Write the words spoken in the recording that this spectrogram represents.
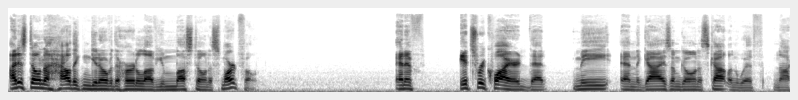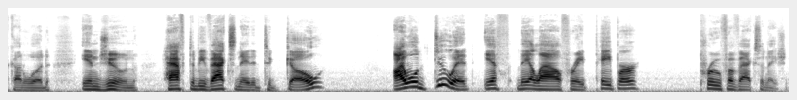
I just don't know how they can get over the hurdle of you must own a smartphone. And if it's required that me and the guys I'm going to Scotland with, knock on wood, in June, have to be vaccinated to go, I will do it if they allow for a paper proof of vaccination.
